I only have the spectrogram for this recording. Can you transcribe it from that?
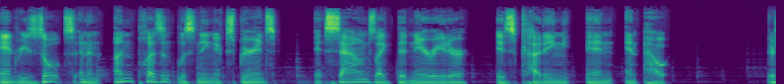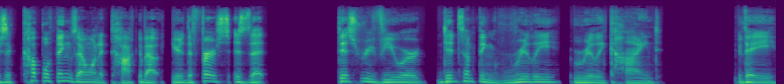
and results in an unpleasant listening experience. It sounds like the narrator is cutting in and out. There's a couple things I want to talk about here. The first is that this reviewer did something really, really kind. They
